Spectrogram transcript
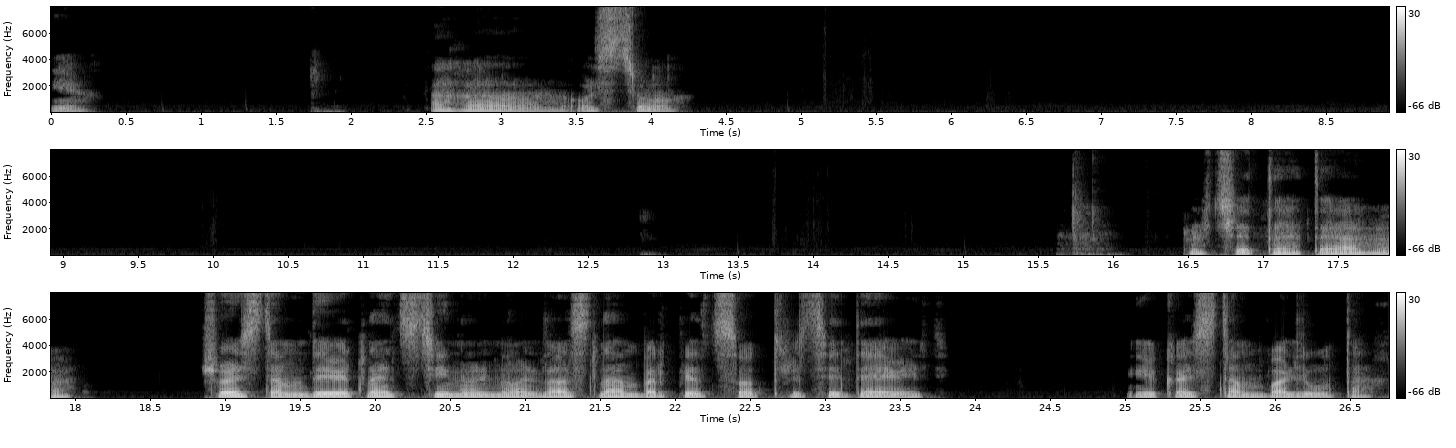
Є. Ага, ось цього. Прочитати, ага. Щось там 19.00, last number 539. Якась там валюта.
